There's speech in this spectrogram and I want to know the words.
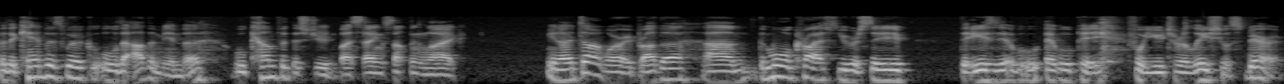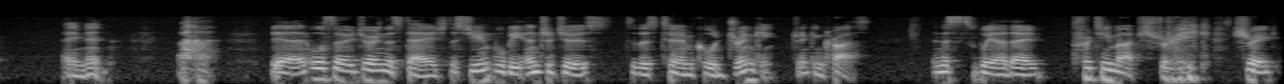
But the campus worker or the other member will comfort the student by saying something like, you know, don't worry, brother. Um, the more Christ you receive, the easier it will, it will be for you to release your spirit. Amen. Uh, yeah, and also during this stage, the student will be introduced to this term called drinking, drinking Christ. And this is where they pretty much shriek, shriek,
